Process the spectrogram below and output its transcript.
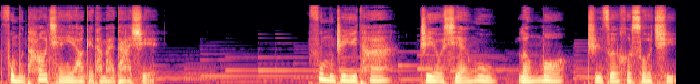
父母掏钱也要给他买大学。父母之于他，只有嫌恶、冷漠、指责和索取。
